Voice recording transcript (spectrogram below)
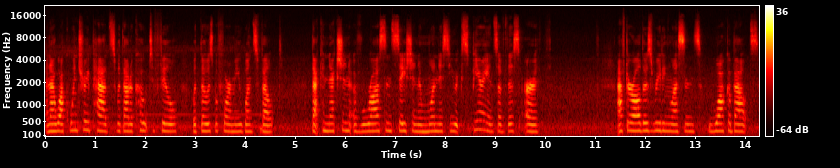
and I walk wintry paths without a coat to feel what those before me once felt. That connection of raw sensation and oneness you experience of this earth after all those reading lessons, walkabouts,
